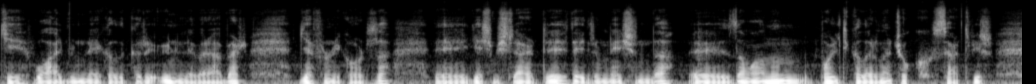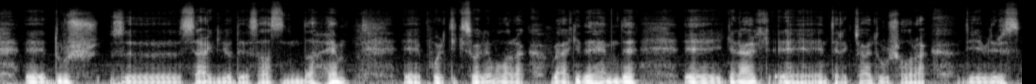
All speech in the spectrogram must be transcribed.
ki bu albümle yakaladıkları ünle beraber Geffen Records'a e, geçmişlerdi. Daydream Nation'da e, zamanın politikalarına çok sert bir e, duruş e, sergiliyordu esasında. Hem e, politik söylem olarak belki de hem de e, genel e, entelektüel duruş olarak diyebiliriz.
